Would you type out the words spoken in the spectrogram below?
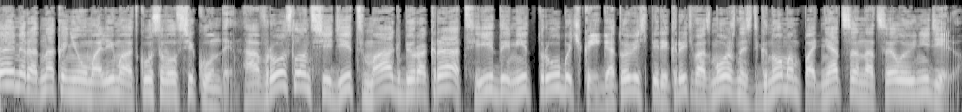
Таймер, однако, неумолимо откусывал секунды, а в Росланд сидит маг-бюрократ и дымит трубочкой, готовясь перекрыть возможность гномам подняться на целую неделю.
